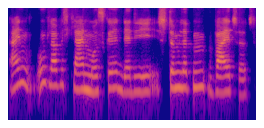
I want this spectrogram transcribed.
einen unglaublich kleinen Muskel, der die Stimmlippen weitet.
